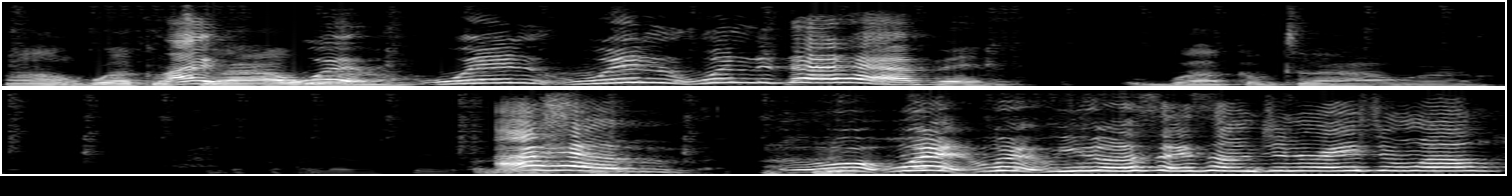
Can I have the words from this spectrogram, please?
Oh, welcome Like, to our when, world. when, when, when did that happen? Welcome to our world. I've never seen it. I have. What, what, what? You gonna say some generation? Well,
